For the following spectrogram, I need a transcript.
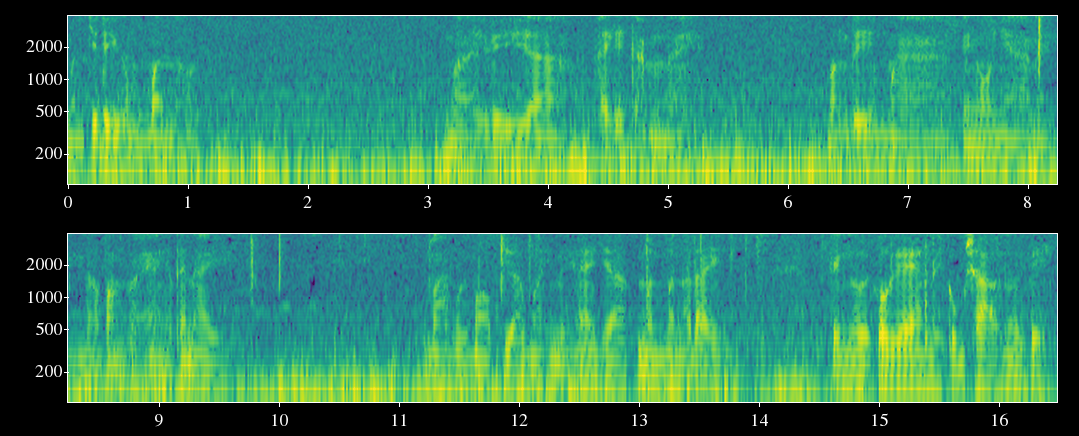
mình chỉ đi có một mình thôi. Mà quý vị à, thấy cái cảnh này, ban đêm mà cái ngôi nhà này nó vắng vẻ như thế này, mà 11 giờ mấy 12 giờ của mình mình ở đây, cái người có gan thì cũng sợ nữa quý vị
